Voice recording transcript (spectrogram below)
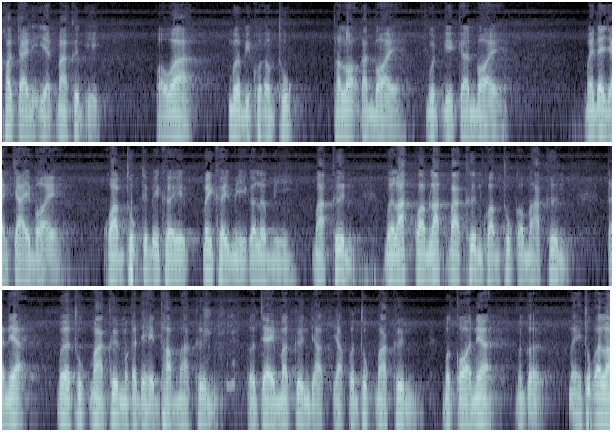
เข้าใจละเอียดมากขึ้นอีก เพราะว่าเมื่อมีคนอมทุกข์ทะเลาะกันบ่อยบุดกิดกันบ่อย ไม่ได้อย่างใจบ่อย ความทุกข์ที่ไม่เคยไม่เคยมีก็เริ่มมีมากขึ้น เมื่อรักความรักมากขึ้น ความทุกข์ก็มากขึ้นแต่เนี้ยเมื่อทุกข์มากขึ้นมันก็จะเห็นธรรมมากขึ้นตัวใจมากขึ้นอยากอยากคนทุกข์มากขึ้น เมื่อก่อนเนี่ยมันก็ไม่ทุกข์อะไร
